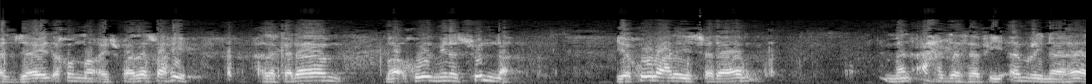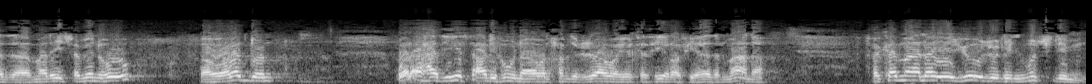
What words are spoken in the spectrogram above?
الزايد أخو الناقص وهذا صحيح. هذا كلام مأخوذ من السنة. يقول عليه السلام من أحدث في أمرنا هذا ما ليس منه فهو رد. والأحاديث تعرفونها والحمد لله وهي كثيرة في هذا المعنى. فكما لا يجوز للمسلم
